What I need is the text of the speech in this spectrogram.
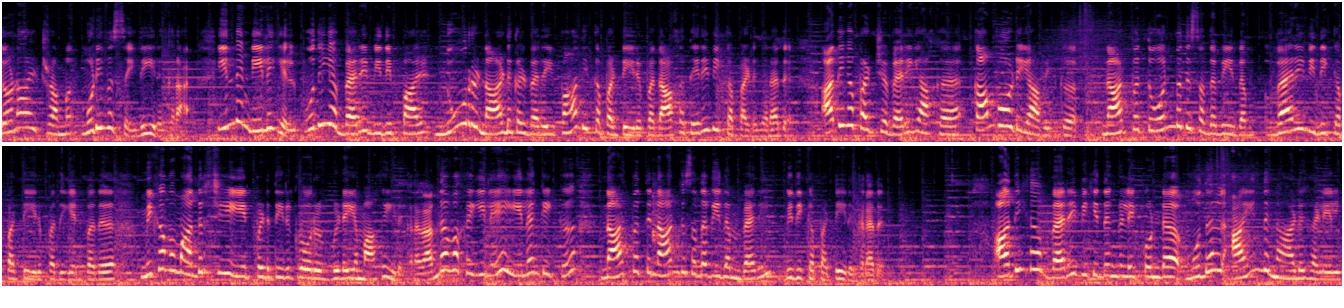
டொனால்ட் ட்ரம்ப் முடிவு செய்து இருக்கிறார் இந்த நிலையில் புதிய வரி விதிப்பால் நூறு நாடுகள் வரை பாதிக்கப்பட்டு இருப்பதாக தெரிவிக்கப்படுகிறது. அதிகபட்ச வரியாக கம்போடியாவிற்கு நாற்பத்தி ஒன்பது சதவீதம் வரி விதிக்கப்பட்டு இருப்பது என்பது மிகவும் அதிர்ச்சியை ஏற்படுத்தி இருக்கிற ஒரு விடயமாக இருக்கிறது. அந்த வகையிலே இலங்கைக்கு நாற்பத்தி நான்கு சதவீதம் வரி விதிக்கப்பட்டு இருக்கிறது அதிக வரி விகிதங்களை கொண்ட முதல் ஐந்து நாடுகளில்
